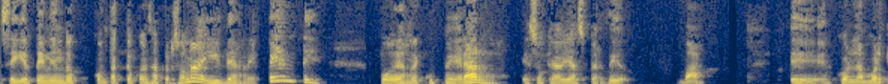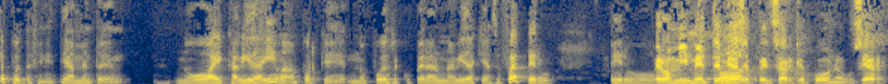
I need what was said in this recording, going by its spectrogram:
seguir teniendo contacto con esa persona y de repente poder recuperar eso que habías perdido. Va, eh, con la muerte, pues definitivamente no hay cabida ahí, ¿va? Porque no puedes recuperar una vida que ya se fue, pero... Pero, pero mi mente me hace pensar que puedo negociar.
